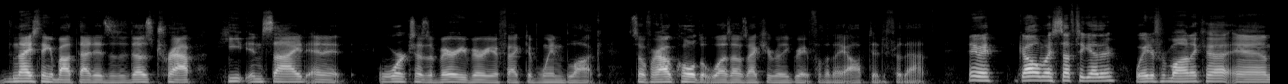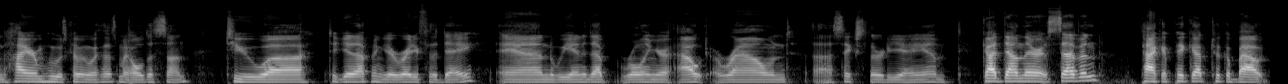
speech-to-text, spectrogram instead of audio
the nice thing about that is, is it does trap heat inside and it works as a very, very effective wind block. So for how cold it was, I was actually really grateful that I opted for that. Anyway, got all my stuff together, waited for Monica and Hiram, who was coming with us, my oldest son, to uh, to get up and get ready for the day. And we ended up rolling her out around uh, 6:30 a.m. Got down there at seven. Packet pickup took about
